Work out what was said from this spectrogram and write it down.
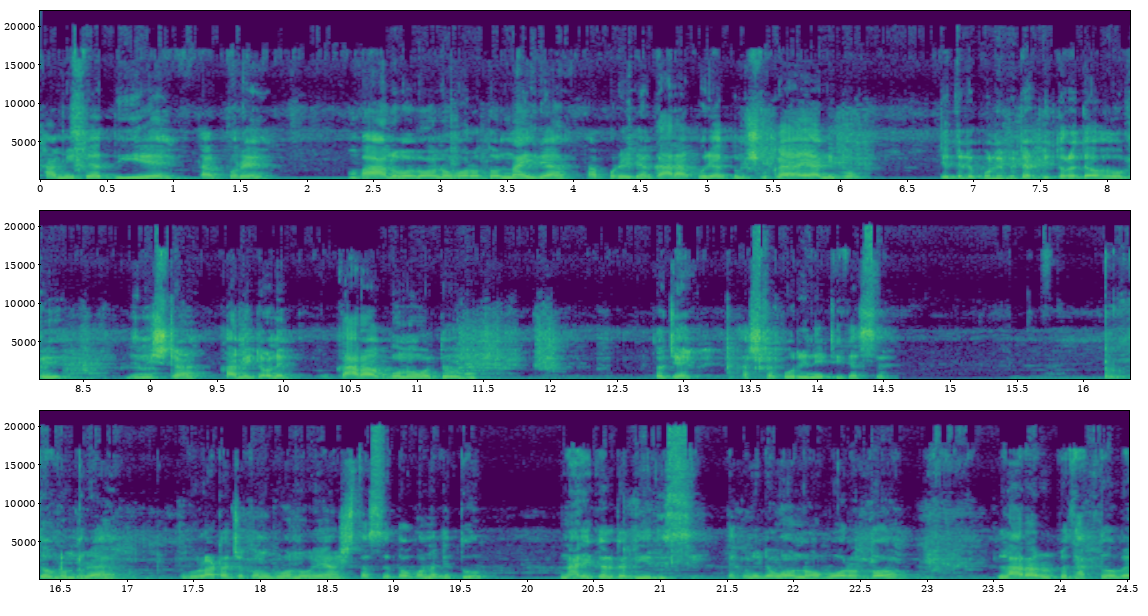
খামিটা দিয়ে তারপরে ভালোভাবে অনবরত নাইরা তারপরে এটা গাড়া করে একদম শুকায় আনিব যেহেতু এটা কুলি পিঠার ভিতরে দেওয়া হবে, জিনিসটা খামিটা অনেক গাড়া ঘন হতে হবে। তো যাই কাজটা করিনি ঠিক আছে? তো বন্ধুরা, গোলাটা যখন ঘন হয়ে আসতেছে, তখন কিন্তু নারিকেলটা দিয়ে দিচ্ছি। এখন এটা অনবরত লাড়া রূপে থাকতে হবে,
